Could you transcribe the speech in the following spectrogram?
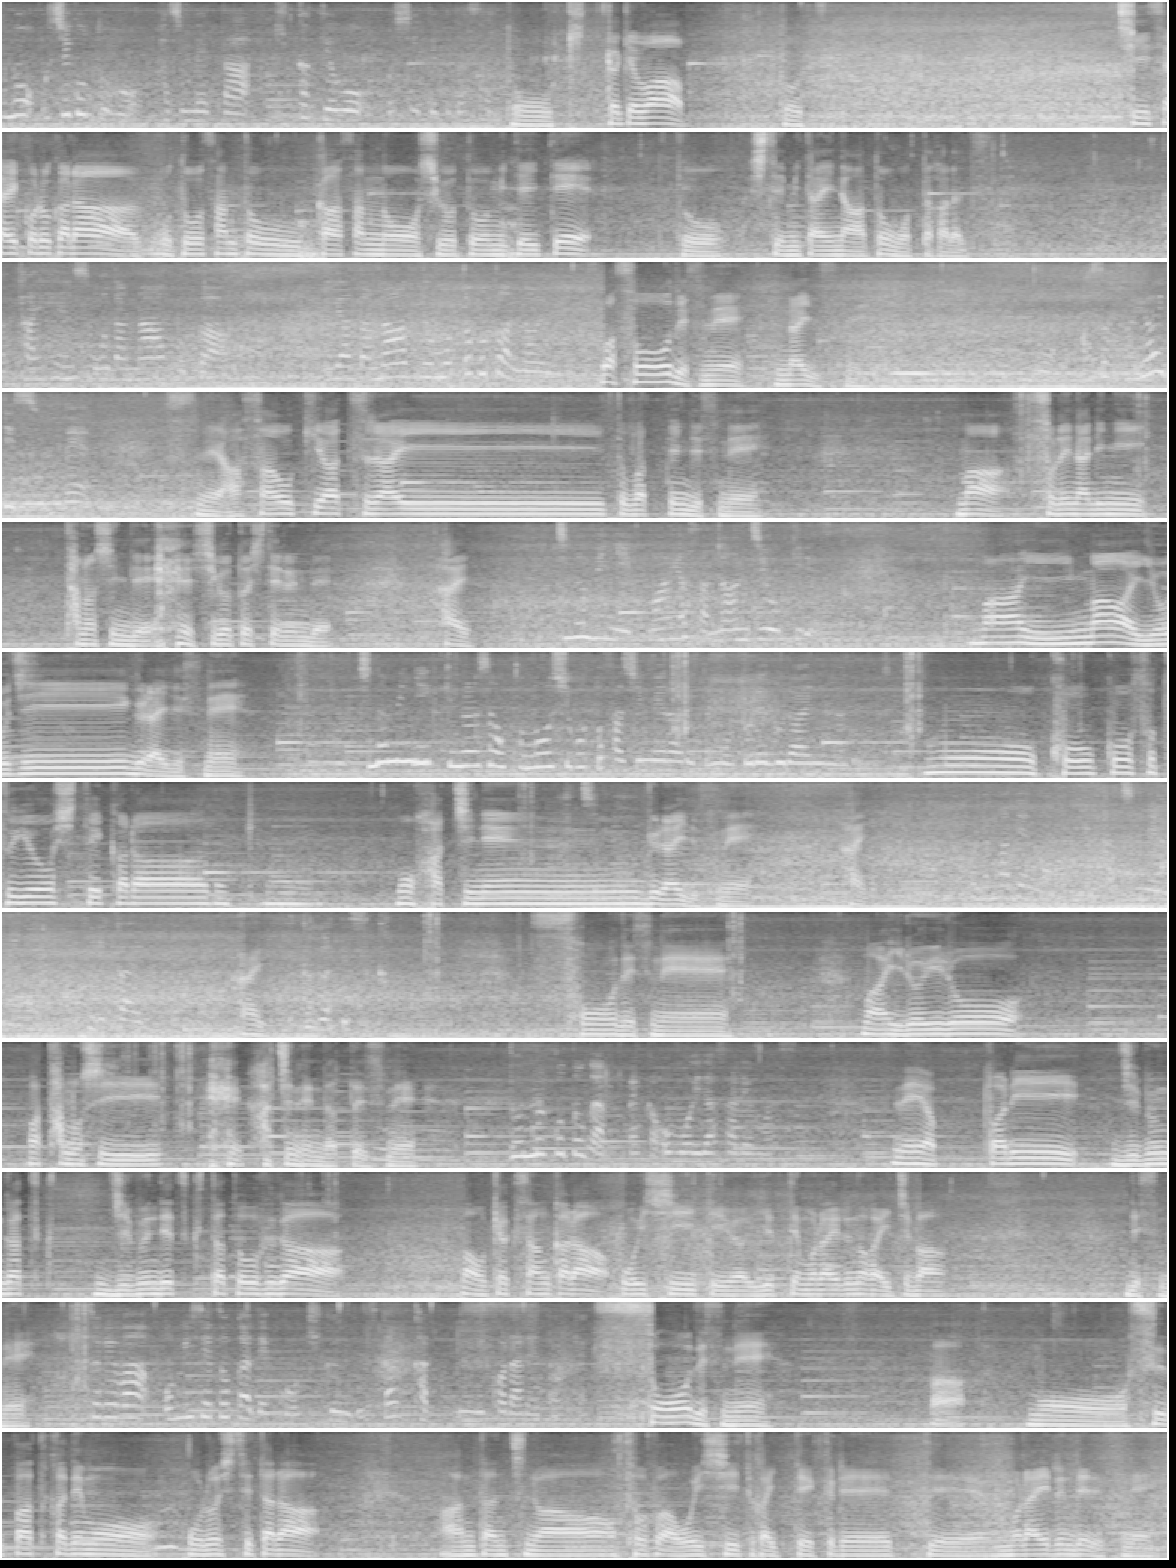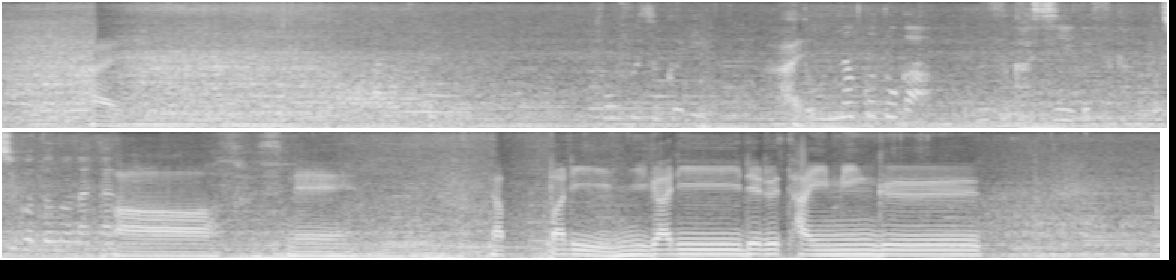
このお仕事を始めたきっかけを教えてください。ときっかけはと小さい頃からお父さんとお母さんの仕事を見ていてとしてみたいなと思ったからです。ね大変そうだなとか嫌だなって思ったことはない？んですまあそうですね。ないですね。朝早いですよね。ですね。朝起きは辛いとばってんですねまあそれなりに楽しんで 仕事してるんで。はい。ちなみに毎朝何時起きですか？まあ今は4時ぐらいですね。ちなみに木村さんこのお仕事始められてもうどれぐらいになるんですか？もう高校卒業してからもう8年ぐらいですね。はい。これまでの8年の振り返りはい。いかがですか？そうですねまあいろいろ、まあ、楽しい 8年だったですね。どんなことがなんか思い出されます？ねやっぱり自分がつく自分で作った豆腐が、まあ、お客さんから美味しいって言ってもらえるのが一番ですね。それはお店とかでこう聞くんですか？買いに来られたお客さそうですね、まあ、もうスーパーとかでもおろしてたらあんたんちの豆腐は美味しいとか言ってくれてもらえるんでですね。はい。ん豆腐作りはい。どんなことが難しいですか？お仕事の中で。ああそうですね。やっぱりにがり入れるタイミング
